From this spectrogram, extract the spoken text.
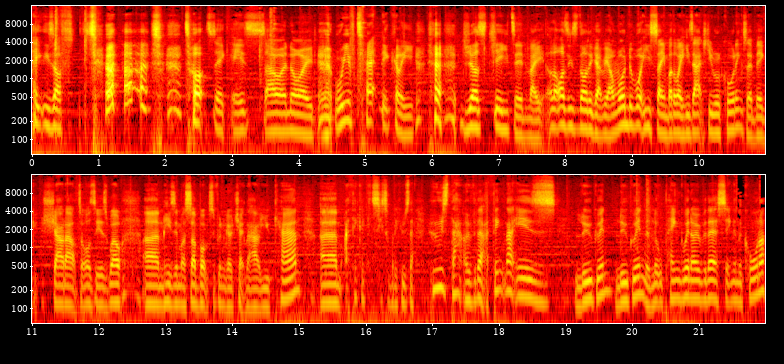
take these off. Toxic is so annoyed. We've technically just cheated, mate. Ozzy's nodding at me. I wonder what he's saying. By the way, he's actually recording, so big shout out to Ozzy as well. Um, he's in my sub box. If you want to go check that out, you can. Um, I think I can see somebody who's there. Who's that over there? I think that is... Luguin, Luguin, the little penguin over there sitting in the corner.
